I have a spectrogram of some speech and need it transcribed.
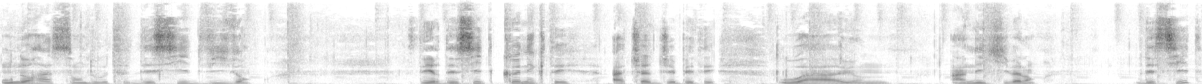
on aura sans doute des sites vivants, des sites connectés à ChatGPT ou à un, un équivalent. Des sites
